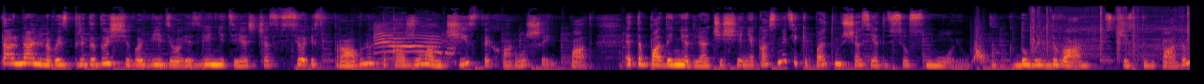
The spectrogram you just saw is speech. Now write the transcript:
тонального из предыдущего видео. Извините, я сейчас все исправлю и покажу вам чистый, хороший пад. Это пады не для очищения косметики, поэтому сейчас я это все смою. Так, дубль 2 с чистым падом.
